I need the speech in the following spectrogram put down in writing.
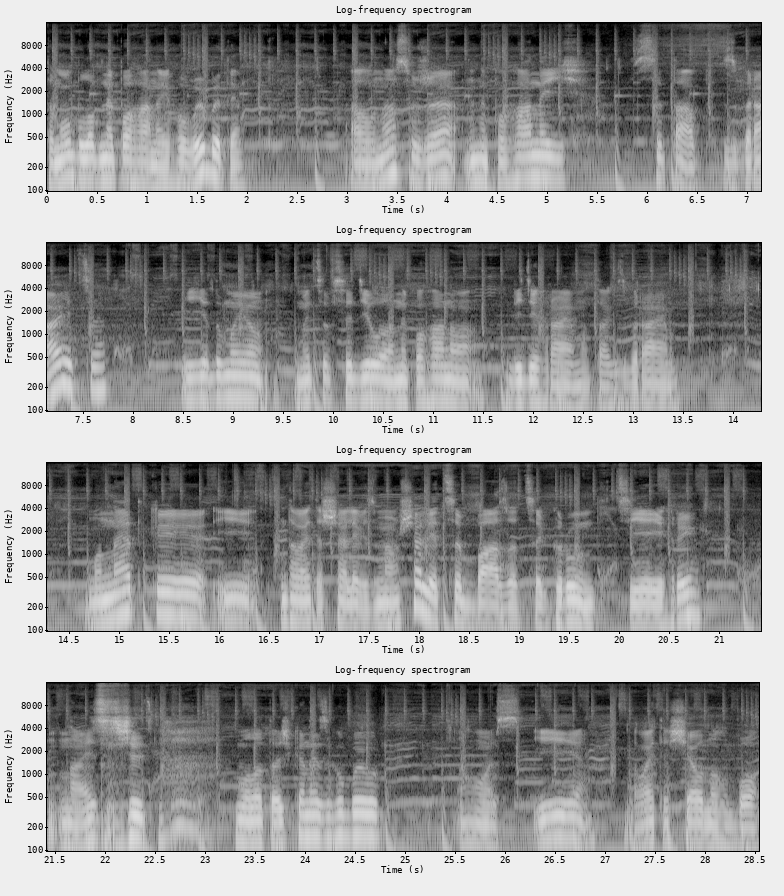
Тому було б непогано його вибити. А у нас уже непоганий сетап збирається. І я думаю, ми це все діло непогано відіграємо. Так, збираємо монетки і давайте Шелі візьмемо. Шелі це база, це ґрунт цієї гри. Найс, чуть молоточка не згубив. Ось. І давайте ще одного бо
